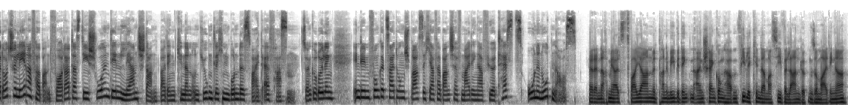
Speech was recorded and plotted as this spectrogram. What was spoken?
Der Deutsche Lehrerverband fordert, dass die Schulen den Lernstand bei den Kindern und Jugendlichen bundesweit erfassen. Sönke Röhling, in den Funke-Zeitungen sprach sich ja Verbandschef Meidinger für Tests ohne Noten aus. Ja, denn nach mehr als zwei Jahren mit pandemiebedingten Einschränkungen haben viele Kinder massive Lernlücken, so Meidinger.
